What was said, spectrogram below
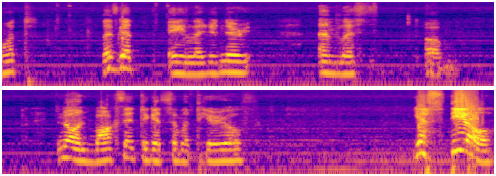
what? Let's get a legendary and let's um you know unbox it to get some materials. Yes, steel!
